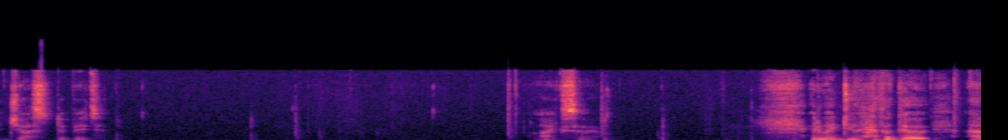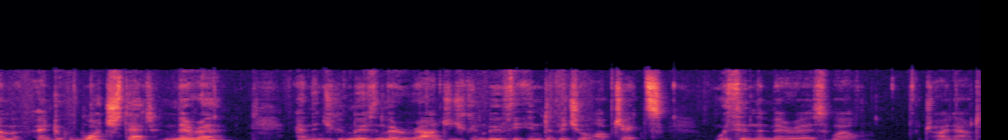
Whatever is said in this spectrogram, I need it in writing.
adjust it a bit. Like so. Anyway, do have a go um, and watch that mirror and then you can move the mirror around you can move the individual objects within the mirror as well. Try it out.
